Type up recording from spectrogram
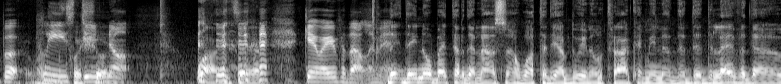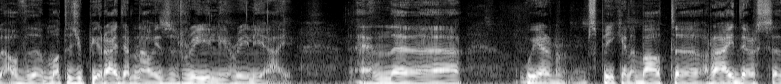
but please do sure. not Well, it's, uh, go over that limit. they, they know better than us uh, what they are doing on track. I mean, uh, the, the, the level of the MotoGP rider now is really, really high. And uh, we are speaking about uh, riders uh,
